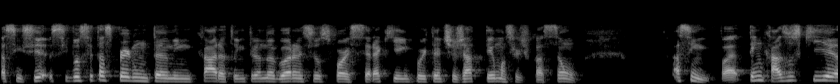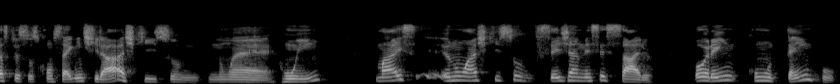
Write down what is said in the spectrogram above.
assim, se, se você está se perguntando em, cara, estou entrando agora no Salesforce, será que é importante já ter uma certificação? Assim, tem casos que as pessoas conseguem tirar, acho que isso não é ruim, mas eu não acho que isso seja necessário. Porém, com o tempo,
